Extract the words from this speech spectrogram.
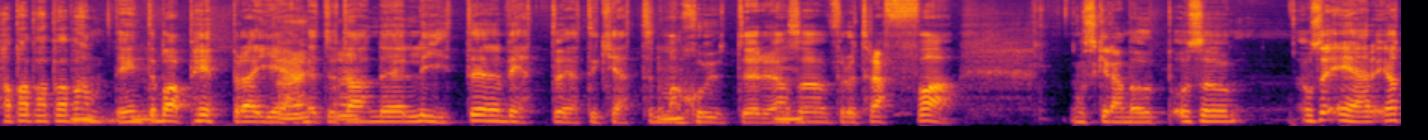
pam, pam, pam, pam. Det är inte bara peppra järnet, Nej, utan det är lite vett och etikett när man skjuter, alltså för att träffa och skrämma upp. Och så, och så är jag,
